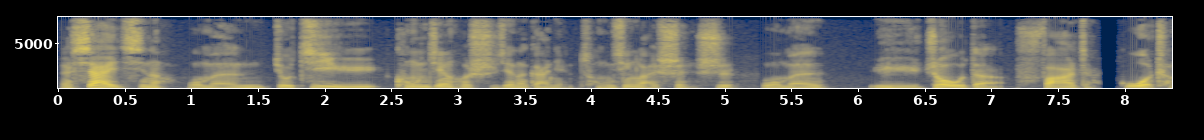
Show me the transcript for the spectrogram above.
那下一期呢，我们就基于空间和时间的概念，重新来审视我们宇宙的发展过程。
